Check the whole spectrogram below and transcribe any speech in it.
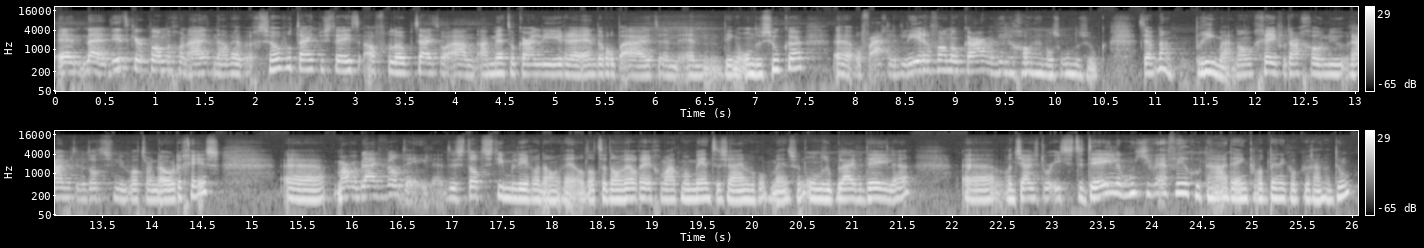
En nou dit keer kwam er gewoon uit, nou we hebben zoveel tijd besteed afgelopen tijd wel aan, aan met elkaar leren en erop uit en, en dingen onderzoeken. Uh, of eigenlijk leren van elkaar. We willen gewoon aan ons onderzoek. Nou prima, dan geven we daar gewoon nu ruimte, want dat is nu wat er nodig is. Uh, maar we blijven wel delen. Dus dat stimuleren we dan wel. Dat er dan wel regelmatig momenten zijn waarop mensen hun onderzoek blijven delen. Uh, want juist door iets te delen moet je even heel goed nadenken. Wat ben ik ook weer aan het doen?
